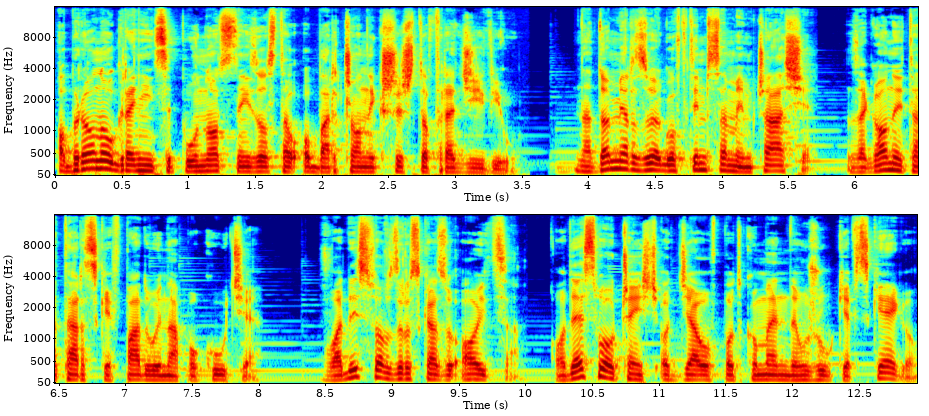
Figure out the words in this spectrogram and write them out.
Obroną granicy północnej został obarczony Krzysztof Radziwiłł. Na domiar złego w tym samym czasie zagony tatarskie wpadły na pokucie. Władysław z rozkazu ojca odesłał część oddziałów pod komendę Żółkiewskiego,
